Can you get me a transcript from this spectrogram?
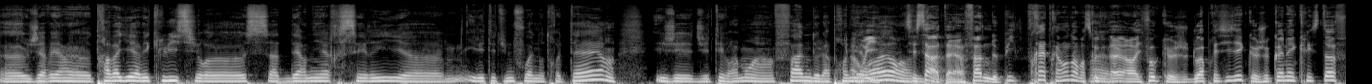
Euh, J'avais euh, travaillé avec lui sur euh, sa dernière série Il était une fois notre terre, et j'étais vraiment un fan de la Ah première oui, heure. c'est ça, t'es un fan depuis très très longtemps. Parce que, Ouais. alors, il faut que je dois préciser que je connais Christophe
